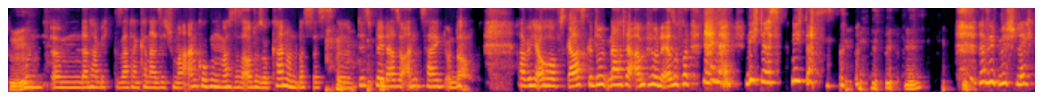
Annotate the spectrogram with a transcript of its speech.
Mhm. Und ähm, dann habe ich gesagt, dann kann er sich schon mal angucken, was das Auto so kann und was das äh, Display da so anzeigt. Und dann habe ich auch aufs Gas gedrückt nach der Ampel und er sofort, nein, nein, nicht das, nicht das. da wird mir schlecht.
